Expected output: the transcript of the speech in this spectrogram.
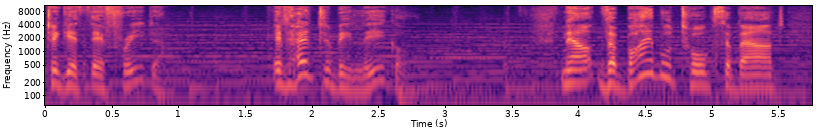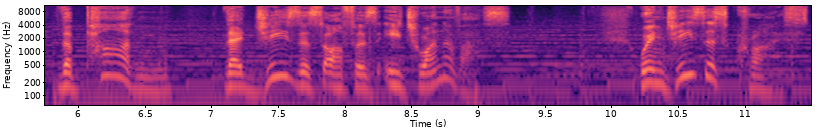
to get their freedom. It had to be legal. Now, the Bible talks about the pardon that Jesus offers each one of us. When Jesus Christ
